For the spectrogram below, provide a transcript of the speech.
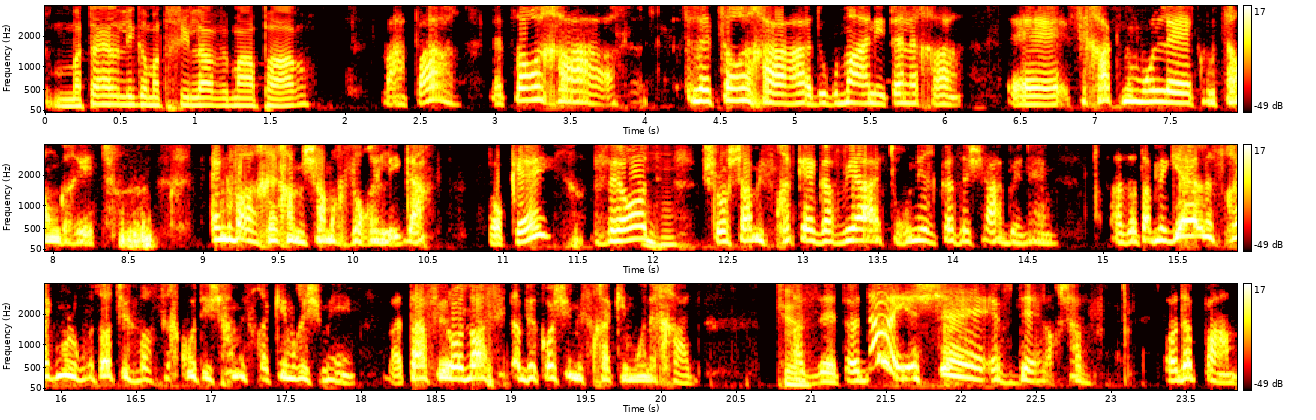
מתי הליגה מתחילה ומה הפער? מה הפער? לצורך, ה... לצורך הדוגמה, אני אתן לך, uh, שיחקנו מול uh, קבוצה הונגרית. הם כבר אחרי חמישה מחזורי ליגה, אוקיי? ועוד mm-hmm. שלושה משחקי גביע, טורניר כזה שהיה ביניהם. אז אתה מגיע לשחק מול קבוצות שכבר שיחקו תשעה משחקים רשמיים, ואתה אפילו עוד לא עשית בקושי משחק אימון אחד. כן. אז אתה יודע, יש אה, הבדל. עכשיו, עוד פעם,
